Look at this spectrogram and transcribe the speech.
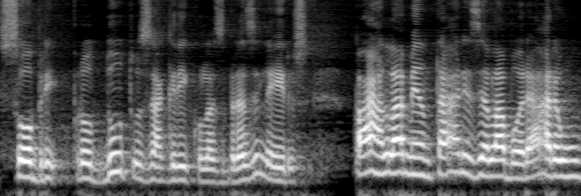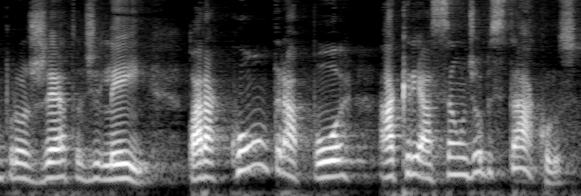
sobre produtos agrícolas brasileiros, parlamentares elaboraram um projeto de lei para contrapor a criação de obstáculos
